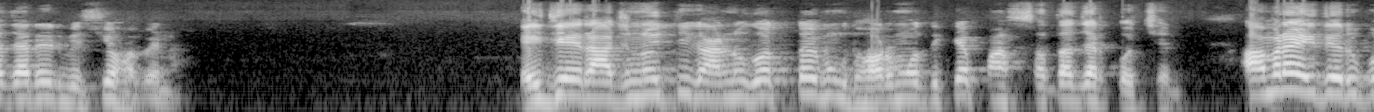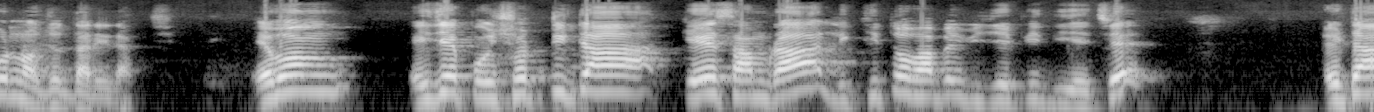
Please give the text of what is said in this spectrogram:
হাজারের বেশি হবে না। এই যে রাজনৈতিক আনুগত্য এবং ধর্ম থেকে পাঁচ সাত হাজার করছেন, আমরা এদের উপর নজরদারি রাখছি। এবং এই যে পঁয়ষট্টিটা কেস আমরা লিখিতভাবে বিজেপি দিয়েছে এটা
